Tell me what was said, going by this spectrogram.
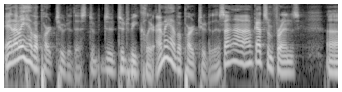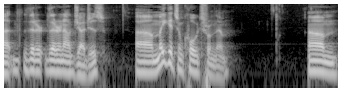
and I may have a part two to this. To, to, to be clear, I may have a part two to this. I, have got some friends uh, that are that are now judges. Um, may get some quotes from them. Um,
